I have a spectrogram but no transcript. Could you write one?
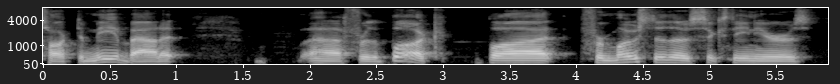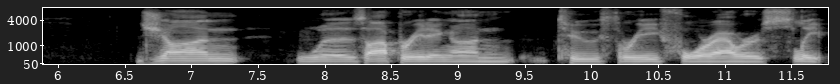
talked to me about it uh, for the book. But for most of those 16 years, Jon was operating on two, three, four hours sleep.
